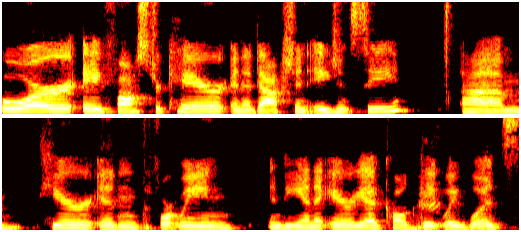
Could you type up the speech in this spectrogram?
for a foster care and adoption agency um, here in the Fort Wayne, Indiana area called Gateway Woods.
